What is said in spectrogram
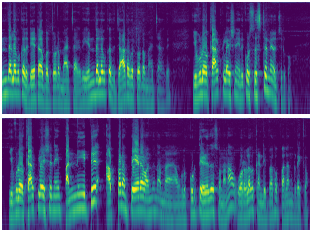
எந்த அளவுக்கு அது டேட் ஆஃப் பர்த்தோட மேட்ச் ஆகுது எந்த அளவுக்கு அது ஜாதகத்தோட மேட்ச் ஆகுது. இவ்வளோ கால்குலேஷன் இதுக்கு ஒரு சிஸ்டமே வச்சுருக்கோம். இவ்வளோ கால்குலேஷனையும் பண்ணிட்டு அப்புறம் பேரை வந்து நம்ம அவங்களுக்கு கொடுத்து எழுத சொன்னோன்னா ஓரளவு கண்டிப்பாக பலன் கிடைக்கும்.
